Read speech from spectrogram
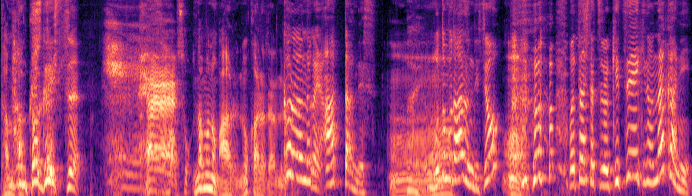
タンパク質へえそんなものがあるの？体の中体の中にあったんです。もともとあるんですよ。私たちの血液の中に、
